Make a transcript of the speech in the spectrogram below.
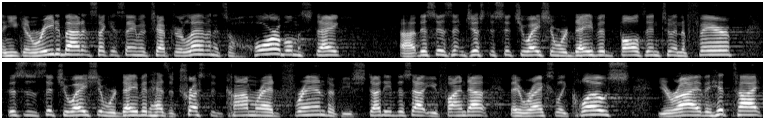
And you can read about it in 2 Samuel chapter 11. It's a horrible mistake. Uh, this isn't just a situation where David falls into an affair. This is a situation where David has a trusted comrade friend. If you study this out, you find out they were actually close. Uriah the Hittite.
